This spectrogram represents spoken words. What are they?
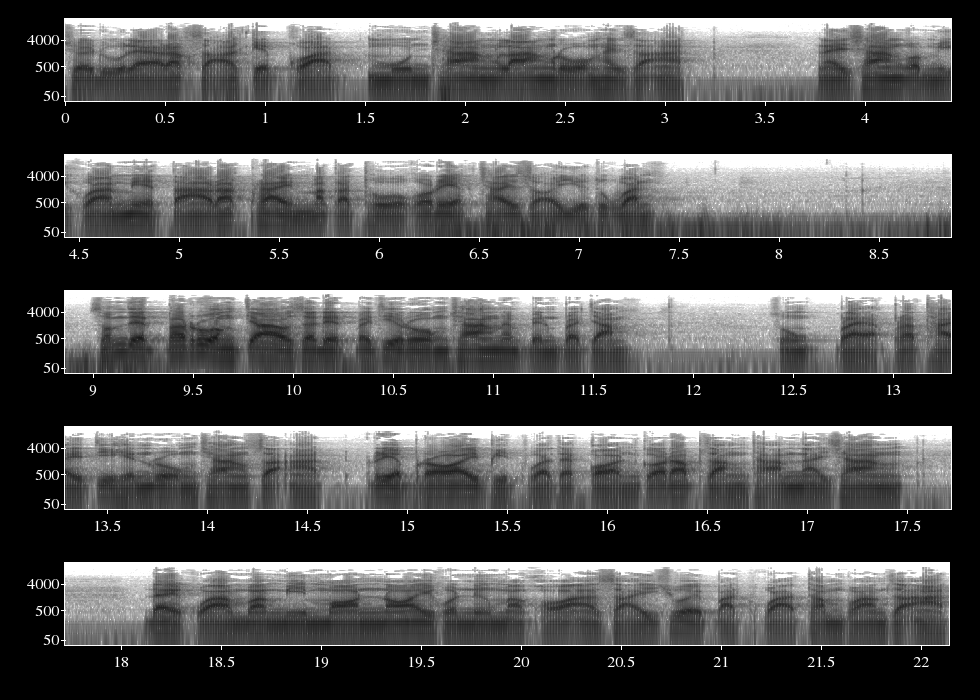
ช่วยดูแลรักษาเก็บกวาดมูลช้างล้างโรงให้สะอาด นายช้างก็มีความเมตตารักใคร่มักกะโทก็เรียกใช้สอยอยู่ทุกวัน สมเด็จพระร่วงเจ้าเสด็จไปที่โรงช้างนั้นเป็นประจำทรงแปลกพระไทยที่เห็นโรงช้างสะอาด เรียบร้อยผิดกว่าแต่ก่อนก็รับสั่งถามนายช้าง ได้ความว่ามีมอนน้อยคนหนึ่งมาขออาศัยช่วยปัดกวาดทำความสะอาด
